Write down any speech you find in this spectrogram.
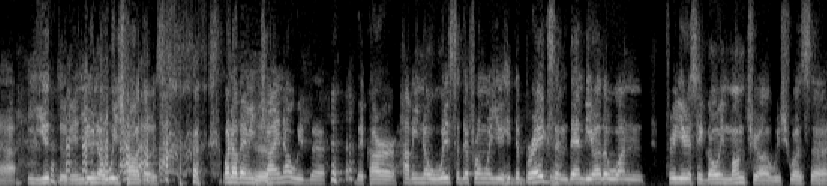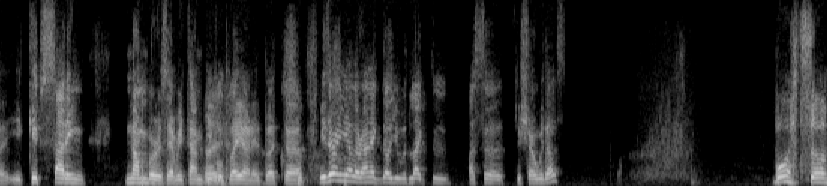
uh, in YouTube, and you know which are those. One of them in yeah. China with the the car having no wheels at the front when you hit the brakes, yeah. and then the other one three years ago in Montreal, which was uh, it keeps adding numbers every time people oh, play on it. But uh, is there any other anecdote you would like to us to share with us? But uh,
